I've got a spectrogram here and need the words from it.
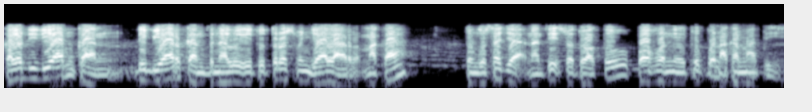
Kalau didiamkan, dibiarkan benalu itu terus menjalar, maka tunggu saja nanti suatu waktu pohonnya itu pun akan mati.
